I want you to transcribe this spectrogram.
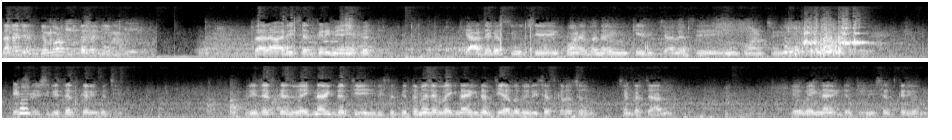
દાદા જ- જમવાનું દસ જ નિયમ તારા આ રિસર્ચ કરી મેં એક જ. કે આ જગત શું છે? કોણે બનાવ્યું? કે રીતે ચાલે છે? હું કોણ છું? એ રિસર્ચ કર્યું પછી. રિસર્ચ કરીને વૈજ્ઞાનિક ઢબથી રિસર્ચ કર્યું તમે જેમ વૈજ્ઞાનિક ઢબથી આ બધું રિસર્ચ કરો છો શંકરાચાર્ય એવું વૈજ્ઞાનિક ઢબથી રિસર્ચ કર્યું.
